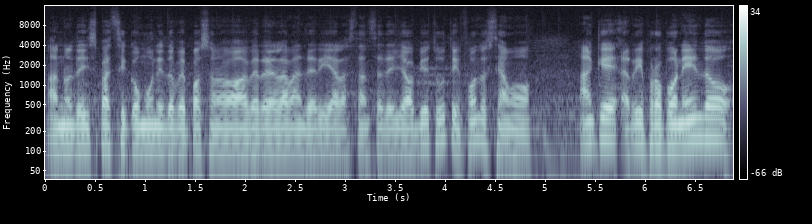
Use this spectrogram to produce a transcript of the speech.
hanno degli spazi comuni dove possono avere la lavanderia, la stanza degli hobby e tutto, in fondo stiamo anche riproponendo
